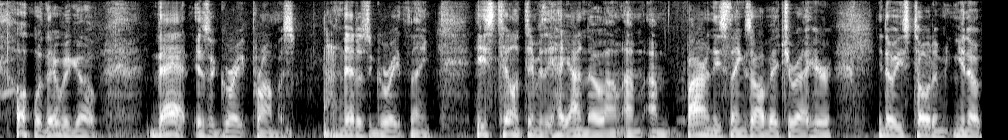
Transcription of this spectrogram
oh, there we go. That is a great promise. that is a great thing. He's telling Timothy, "Hey, I know I'm, I'm, I'm firing these things off at you right here." You know, he's told him, "You know,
